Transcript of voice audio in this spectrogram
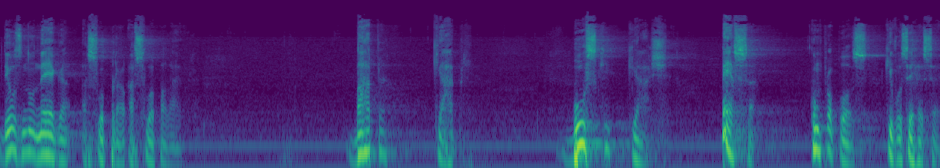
Deus não nega a sua, a sua palavra. Bata que abre, busque que ache, peça com propósito que você recebe.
